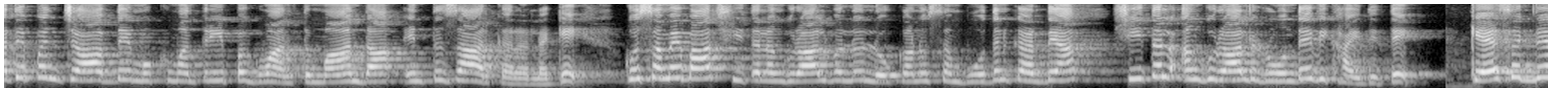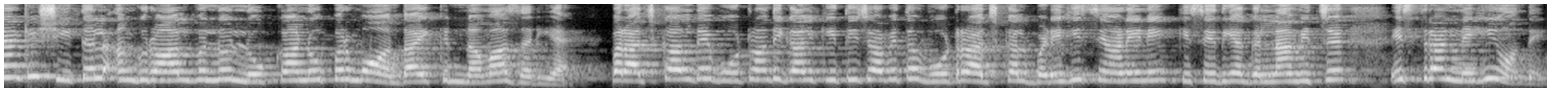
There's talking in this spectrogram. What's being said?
ਅਤੇ ਪੰਜਾਬ ਦੇ ਮੁੱਖ ਮੰਤਰੀ ਭਗਵੰਤ ਮਾਨ ਦਾ ਇੰਤਜ਼ਾਰ ਕਰਨ ਲੱਗੇ। ਕੁਝ ਸਮੇਂ ਬਾਅਦ ਸ਼ੀਤਲ ਅੰਗੁਰਾਲ ਵੱਲੋਂ ਲੋਕਾਂ ਨੂੰ ਸੰਬੋਧਨ ਕਰਦਿਆਂ ਸ਼ੀਤਲ ਅੰਗੁਰਾਲ ਰੋਂਦੇ ਵਿਖਾਈ ਦਿੱਤੇ। ਕਹਿ ਸਕਦੇ ਹਾਂ ਕਿ ਸ਼ੀਤਲ ਅੰਗੁਰਾਲ ਵੱਲੋਂ ਲੋਕਾਂ ਨੂੰ ਭਰਮਾਉਣ ਦਾ ਇੱਕ ਨਵਾਂ ਜ਼ਰੀਆ ਹੈ। ਪਰ ਅੱਜਕੱਲ ਦੇ ਵੋਟਰਾਂ ਦੀ ਗੱਲ ਕੀਤੀ ਜਾਵੇ ਤਾਂ ਵੋਟਰ ਅੱਜਕੱਲ ਬੜੇ ਹੀ ਸਿਆਣੇ ਨੇ, ਕਿਸੇ ਦੀਆਂ ਗੱਲਾਂ ਵਿੱਚ ਇਸ ਤਰ੍ਹਾਂ ਨਹੀਂ ਆਉਂਦੇ।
